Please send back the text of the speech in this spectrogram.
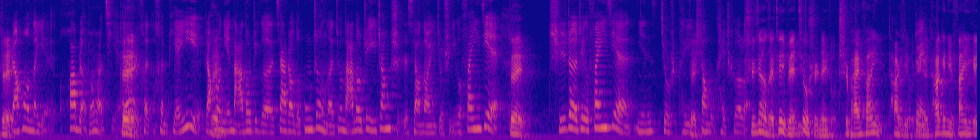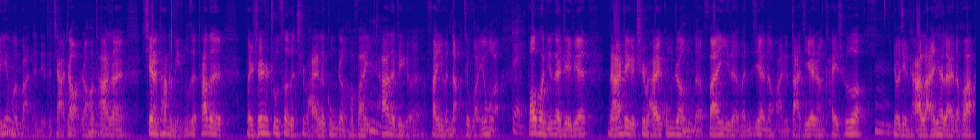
对然后呢也花不了多少钱对，很很便宜。然后您拿到这个驾照的公证呢，就拿到这一张纸，相当于就是一个翻译件，对，持着这个翻译件，您就是可以上路开车了。实际上在这边就是那种持牌翻译，它是有这个，对。他给你翻译一个英文版的你的驾照，然后他在写上他的名字，他的本身是注册的持牌的公证和翻译，嗯。他的这个翻译文档就管用了。对，包括您在这边拿着这个持牌公证的翻译的文件的话，你大街上开车，嗯，有警察拦下来的话，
